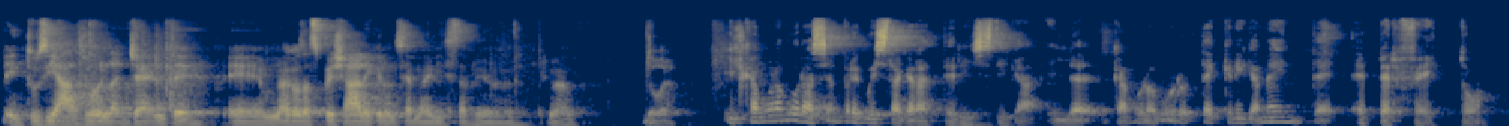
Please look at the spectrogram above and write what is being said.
entusiasmo nella gente, è una cosa speciale che non si è mai vista prima, prima d'ora. Il capolavoro ha sempre questa caratteristica, il capolavoro tecnicamente è perfetto,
